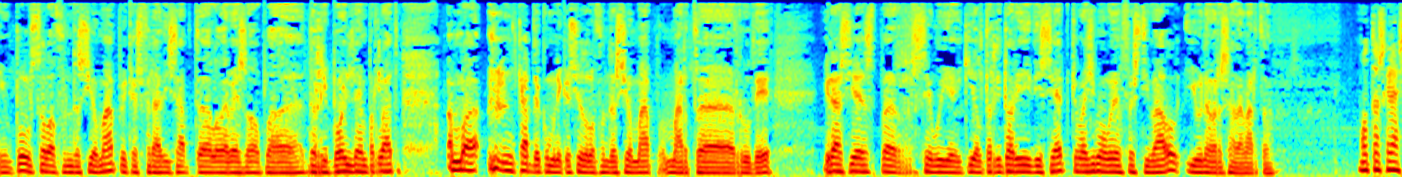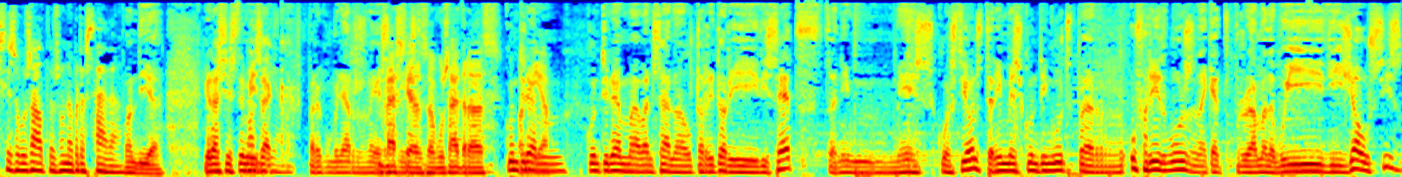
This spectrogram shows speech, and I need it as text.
impulsa la Fundació MAP i que es farà dissabte a la Devesa del Pla de Ripoll, n'hem parlat amb la cap de comunicació de la Fundació MAP, Marta Roder. Gràcies per ser avui aquí al Territori 17, que vagi molt bé el festival i una abraçada, Marta. Moltes gràcies a vosaltres, una abraçada. Bon dia. Gràcies també, Bon Isaac, dia. per acompanyar-nos en aquesta Gràcies entrevista. a vosaltres. Continuem, continuem avançant al territori 17, tenim més qüestions, tenim més continguts per oferir-vos en aquest programa d'avui dijous 6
